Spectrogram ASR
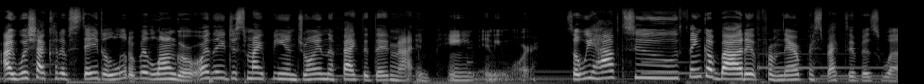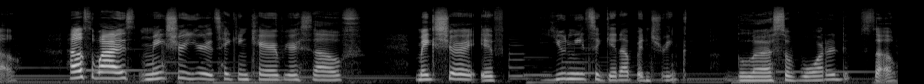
I wish I could have stayed a little bit longer. Or they just might be enjoying the fact that they're not in pain anymore. So we have to think about it from their perspective as well. Health wise, make sure you're taking care of yourself. Make sure if you need to get up and drink a glass of water, do so.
